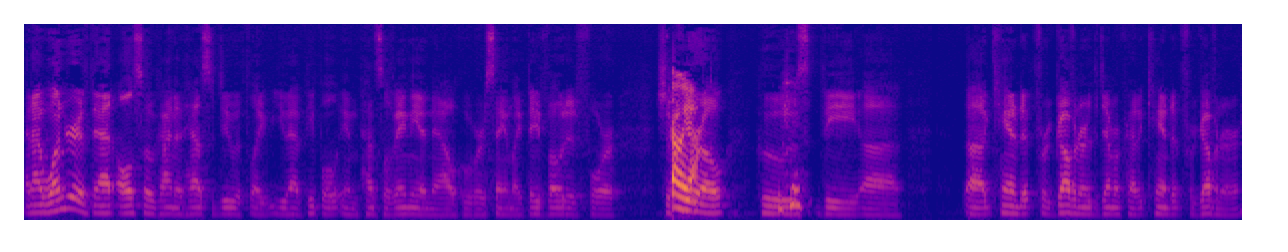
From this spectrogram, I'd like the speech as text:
And I wonder if that also kind of has to do with like you have people in Pennsylvania now who are saying like they voted for Shapiro, oh, yeah. who's the uh, uh, candidate for governor, the Democratic candidate for governor,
